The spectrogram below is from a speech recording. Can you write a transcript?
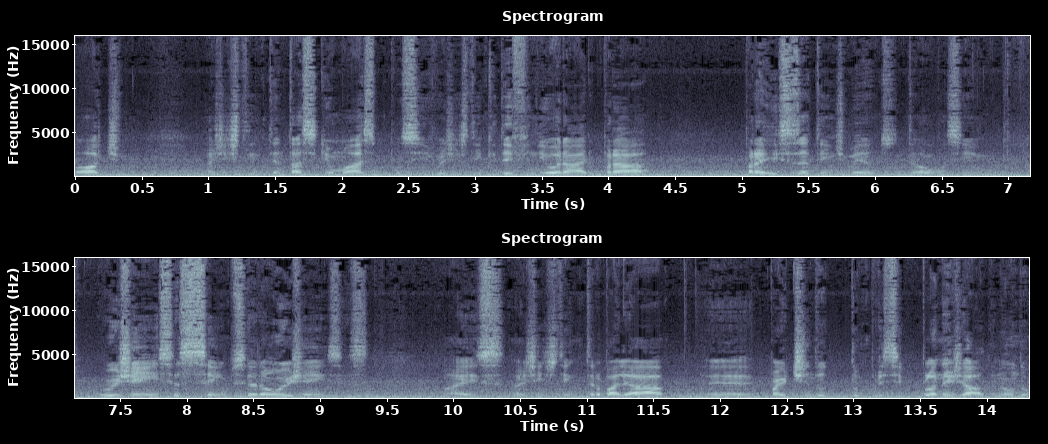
ótimo. A gente tem que tentar seguir o máximo possível, a gente tem que definir horário para esses atendimentos. Então, assim, urgências sempre serão urgências mas a gente tem que trabalhar é, partindo do princípio planejado, não do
